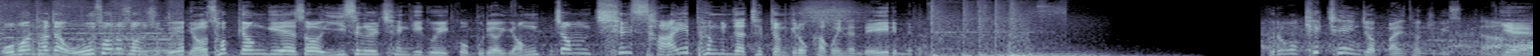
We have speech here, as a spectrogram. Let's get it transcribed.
5번 타자 오선우 선수고요. 6경기에서 2승을 챙기고 있고 무려 0.74의 평균 자책점 기록하고 있는 내일입니다. 그리고 킥 체인지업 많이 던지고 있습니다. 예.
